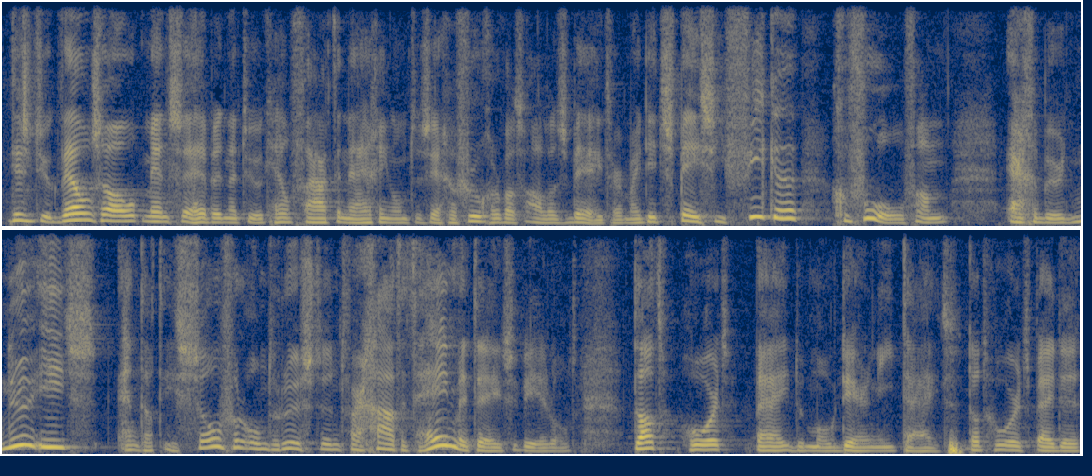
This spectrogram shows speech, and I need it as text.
Het is natuurlijk wel zo, mensen hebben natuurlijk heel vaak de neiging om te zeggen, vroeger was alles beter. Maar dit specifieke gevoel van er gebeurt nu iets en dat is zo verontrustend. Waar gaat het heen met deze wereld? Dat hoort bij de moderniteit. Dat hoort bij de,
